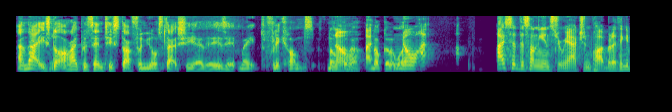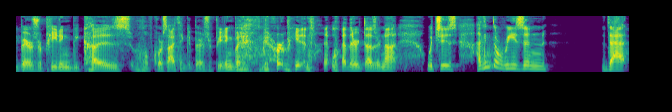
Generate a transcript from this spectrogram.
And that is not high percentage stuff on your stat sheet, Elliot, is it, mate? Flick-ons. Not no, gonna, I- not gonna work. No, I, I said this on the instant reaction pod, but I think it bears repeating because, well, of course, I think it bears repeating, but I'm going to repeat it whether it does or not. Which is, I think the reason that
